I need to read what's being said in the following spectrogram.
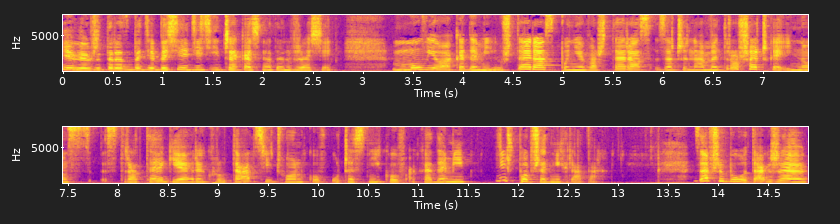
nie wiem, że teraz będziemy siedzieć i czekać na ten wrzesień. Mówię o Akademii już teraz, ponieważ teraz zaczynamy troszeczkę inną strategię rekrutacji członków, uczestników Akademii niż w poprzednich latach. Zawsze było tak, że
